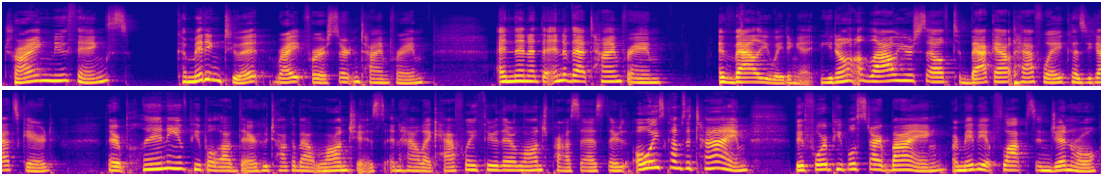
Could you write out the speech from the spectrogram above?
trying new things, committing to it, right, for a certain time frame. And then at the end of that time frame, evaluating it. You don't allow yourself to back out halfway because you got scared. There are plenty of people out there who talk about launches and how, like, halfway through their launch process, there's always comes a time before people start buying, or maybe it flops in general,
